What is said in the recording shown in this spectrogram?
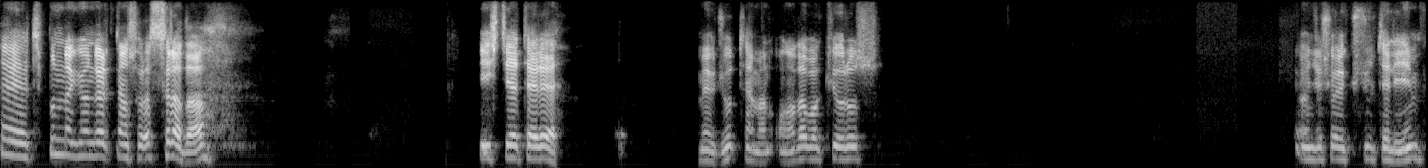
Evet, bunu da gönderdikten sonra sırada İşCTR mevcut. Hemen ona da bakıyoruz. Önce şöyle küçültelim.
